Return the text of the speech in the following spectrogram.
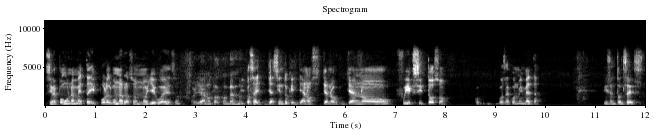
si me pongo una meta y por alguna razón no llego a eso, o ya no estás contento. O sea, ya siento que ya no, ya no, ya no fui exitoso, con, o sea, con mi meta. Dice, entonces,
